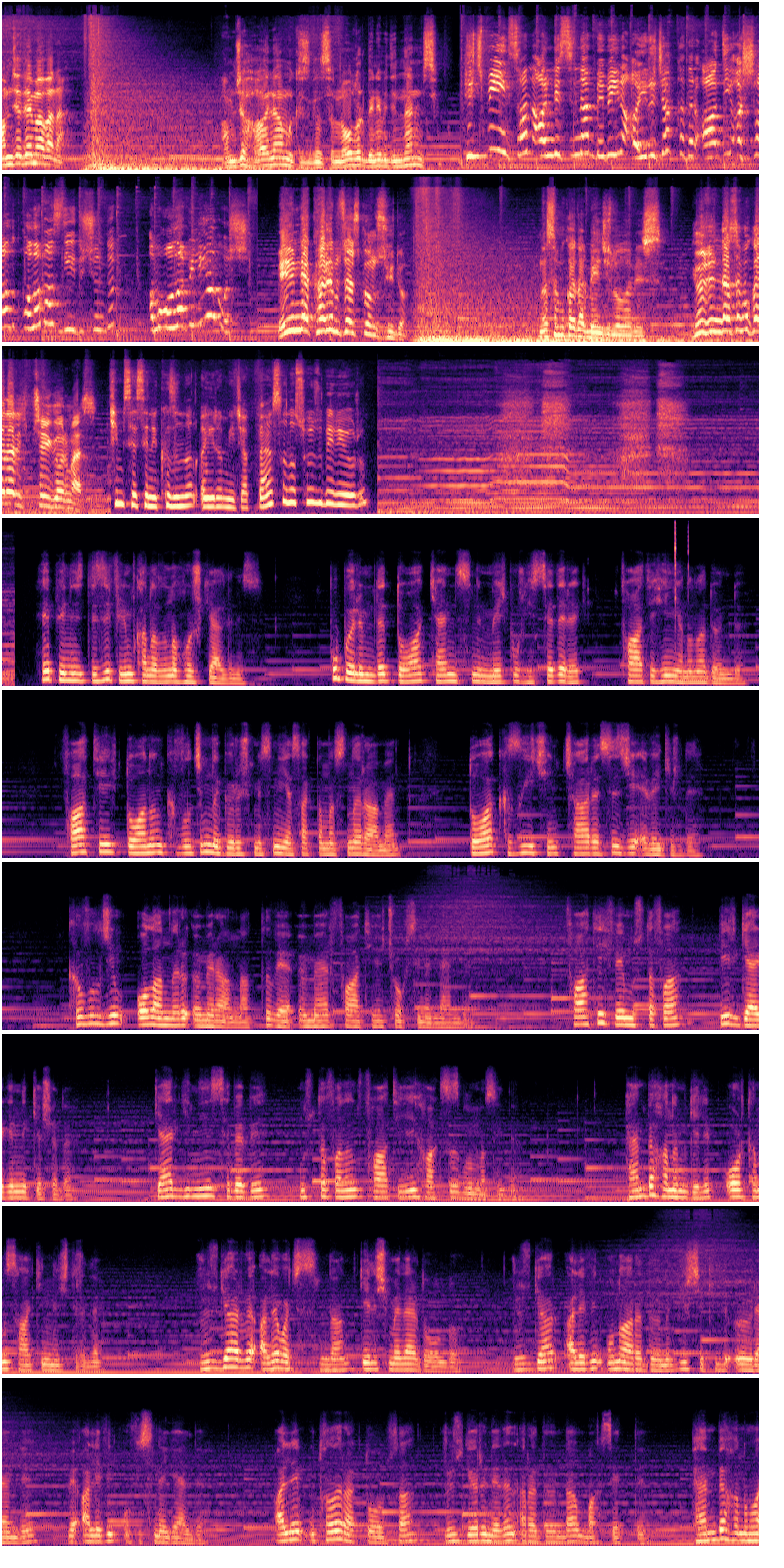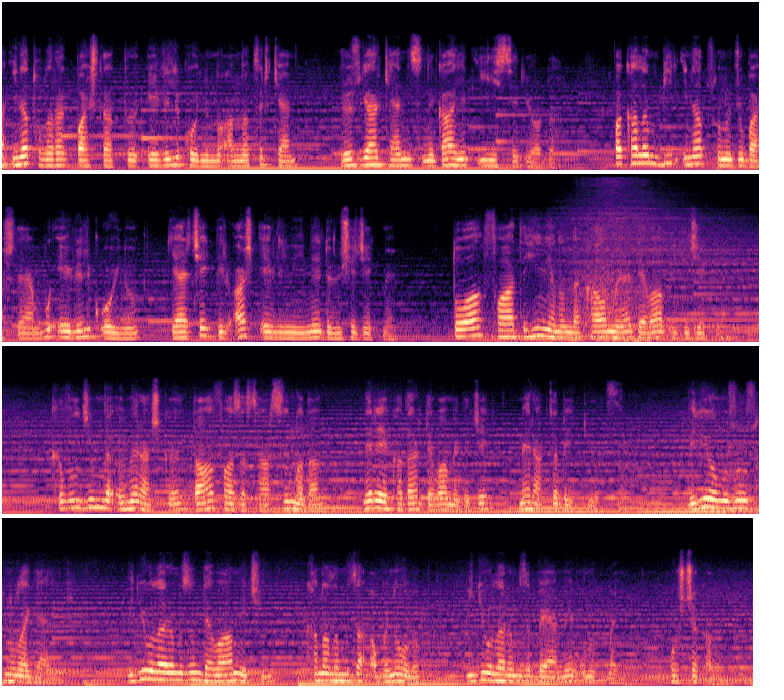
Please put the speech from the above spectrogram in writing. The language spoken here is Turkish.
Amca deme bana. Amca hala mı kızgınsın? Ne olur beni bir dinler misin? Hiçbir insan annesinden bebeğini ayıracak kadar adi aşağılık olamaz diye düşündüm. Ama olabiliyormuş. Benim de karım söz konusuydu. Nasıl bu kadar bencil olabilirsin? Gözün nasıl bu kadar hiçbir şey görmez? Kimse seni kızından ayıramayacak. Ben sana söz veriyorum. Hepiniz dizi film kanalına hoş geldiniz. Bu bölümde Doğa kendisini mecbur hissederek Fatih'in yanına döndü. Fatih Doğan'ın Kıvılcım'la görüşmesini yasaklamasına rağmen Doğa kızı için çaresizce eve girdi. Kıvılcım olanları Ömer'e anlattı ve Ömer Fatih'e çok sinirlendi. Fatih ve Mustafa bir gerginlik yaşadı. Gerginliğin sebebi Mustafa'nın Fatih'i haksız bulmasıydı. Pembe Hanım gelip ortamı sakinleştirdi. Rüzgar ve Alev açısından gelişmeler de oldu. Rüzgar Alev'in onu aradığını bir şekilde öğrendi ve Alev'in ofisine geldi. Alev utanarak da olsa Rüzgar'ı neden aradığından bahsetti. Pembe Hanım'a inat olarak başlattığı evlilik oyununu anlatırken Rüzgar kendisini gayet iyi hissediyordu. Bakalım bir inat sonucu başlayan bu evlilik oyunu gerçek bir aşk evliliğine dönüşecek mi? Doğa Fatih'in yanında kalmaya devam edecek mi? Kıvılcım ve Ömer aşkı daha fazla sarsılmadan nereye kadar devam edecek merakla bekliyoruz. Videomuzun sonuna geldik. Videolarımızın devamı için kanalımıza abone olup videolarımızı beğenmeyi unutmayın. Hoşçakalın.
